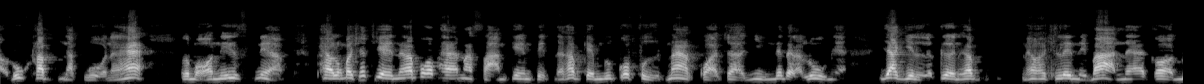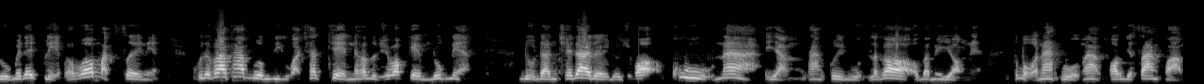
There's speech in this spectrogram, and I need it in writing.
วรุกครับหนักหลัวนะฮะเราบอกว่านิสเนี่ยแพ้ลงไปชัดเจนนะครับ เพราะว่าแพ้มา 3 เกมติดนะครับ เกมลุกก็ฝืดมากกว่าจะยิงได้แต่ละลูกเนี่ยยากเย็นเหลือเกินครับ แม้ว่าจะเล่นในบ้านนะฮะก็ดูไม่ได้เปรียบเพราะว่ามักเซยเนี่ยคุณภาพภาพรวมดีกว่าชัดเจนนะครับโดยเฉพาะเกมลุกเนี่ยดุดันใช้ได้เลย โดยเฉพาะคู่หน้าอย่างทางกรีนวูดแล้วก็โอบาเมยองเนี่ยต้องบอกว่าน่ากลัวมาก พร้อมจะสร้างความ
